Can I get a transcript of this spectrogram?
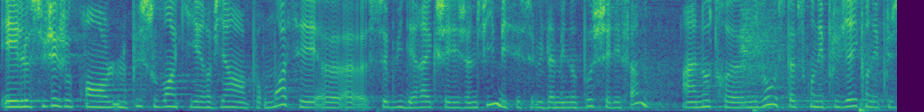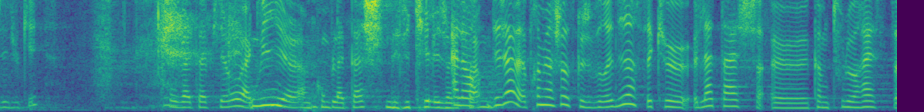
Et le sujet que je prends le plus souvent et qui revient pour moi, c'est euh, celui des règles chez les jeunes filles, mais c'est celui de la ménopause chez les femmes, à un autre niveau. C'est pas parce qu'on est plus vieille qu'on est plus éduqué. Eva Tapiro, à qui euh, incombe la tâche d'éduquer les jeunes Alors, femmes? déjà, la première chose que je voudrais dire, c'est que la tâche, euh, comme tout le reste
